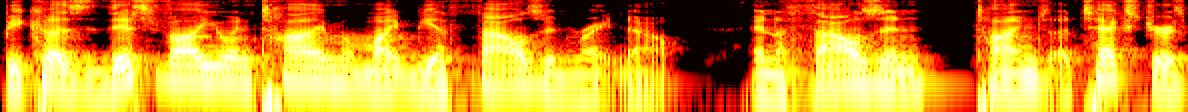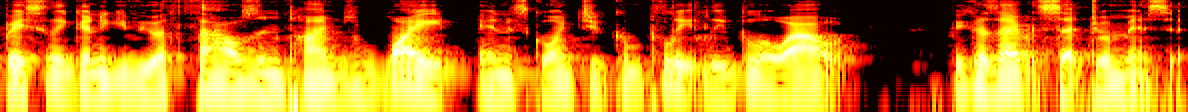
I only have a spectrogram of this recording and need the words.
because this value in time might be a thousand right now and a thousand times a texture is basically going to give you a thousand times white and it's going to completely blow out because I have it set to emissive.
